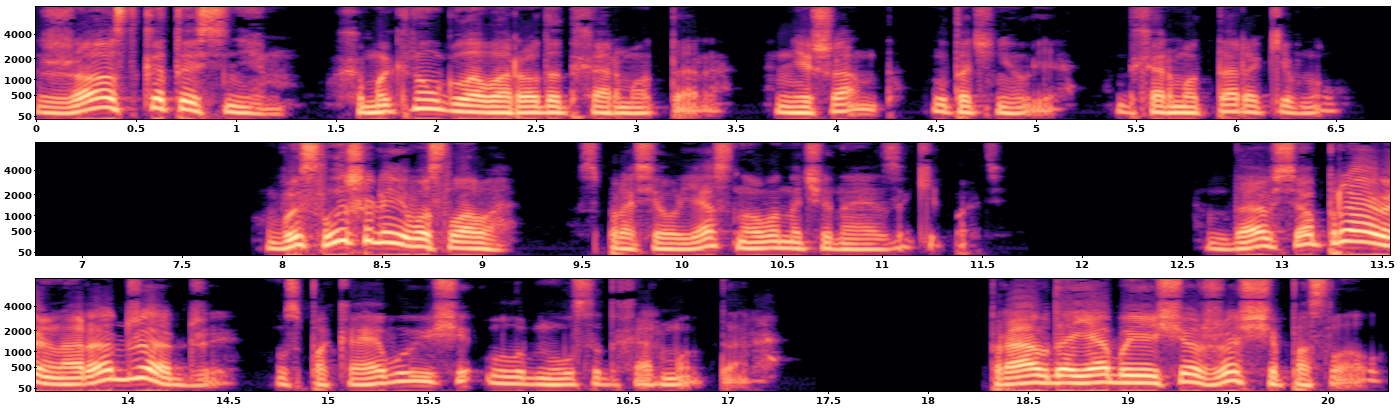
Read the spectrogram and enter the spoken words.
«Жестко ты с ним», — хмыкнул глава рода Дхармоттара. «Нишант», — уточнил я. Дхармоттара кивнул. «Вы слышали его слова?» — спросил я, снова начиная закипать. «Да все правильно, Раджаджи», — успокаивающе улыбнулся Дхармоттара. «Правда, я бы еще жестче послал.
